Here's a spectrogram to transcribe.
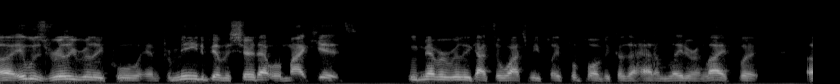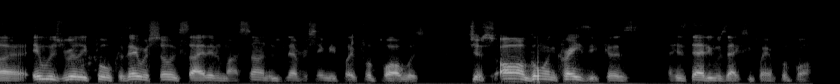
Uh, it was really really cool, and for me to be able to share that with my kids, who never really got to watch me play football because I had them later in life, but uh, it was really cool because they were so excited, and my son, who's never seen me play football, was just all going crazy because his daddy was actually playing football.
